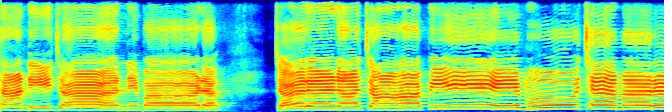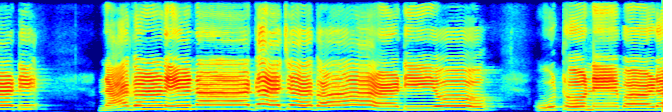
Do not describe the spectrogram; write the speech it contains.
છાંડી જાને બાળા. ચરણ ચાપી મૂછે મરડી. નાગણે નાગ જગાડીયો. ઉઠો ને બળવંત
